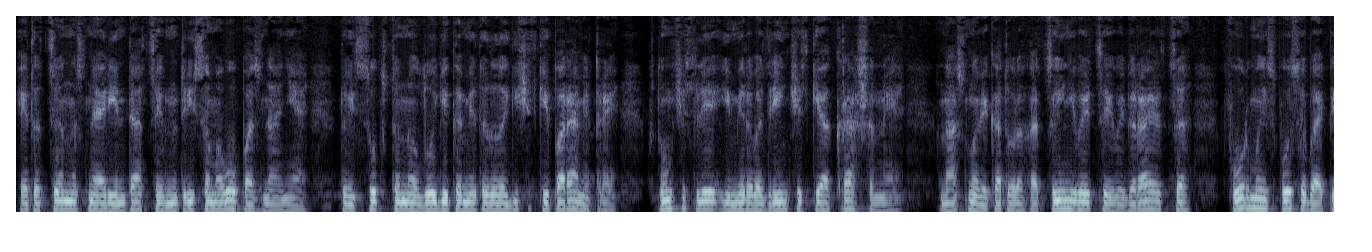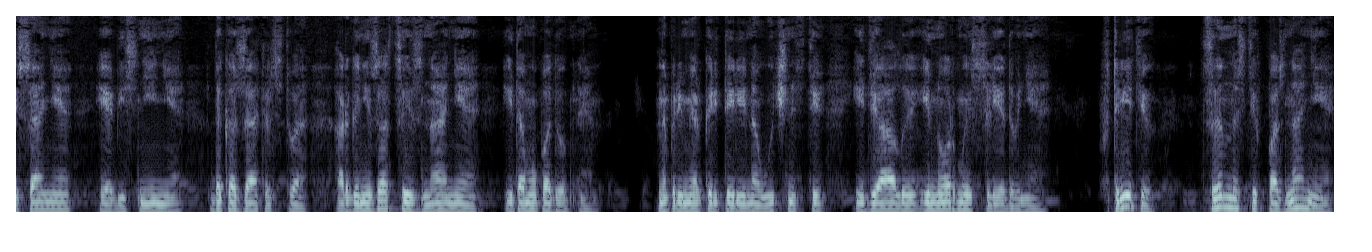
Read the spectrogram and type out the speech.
это ценностная ориентация внутри самого познания, то есть, собственно, логико-методологические параметры, в том числе и мировоззренчески окрашенные, на основе которых оценивается и выбираются формы и способы описания и объяснения, доказательства, организации знания и тому подобное например, критерии научности, идеалы и нормы исследования. В-третьих, ценности в познании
